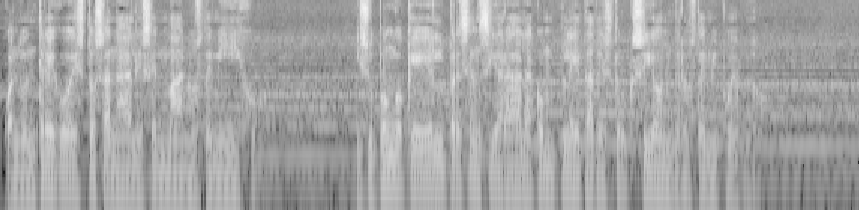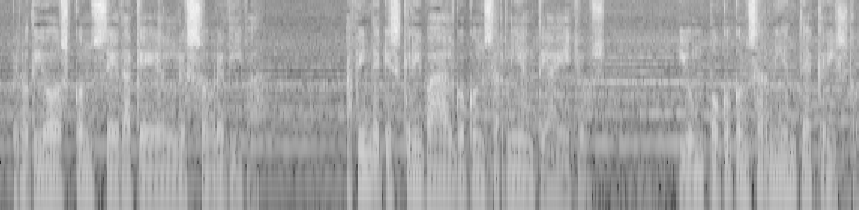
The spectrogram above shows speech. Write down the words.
cuando entrego estos anales en manos de mi Hijo, y supongo que Él presenciará la completa destrucción de los de mi pueblo. Pero Dios conceda que Él les sobreviva, a fin de que escriba algo concerniente a ellos, y un poco concerniente a Cristo,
